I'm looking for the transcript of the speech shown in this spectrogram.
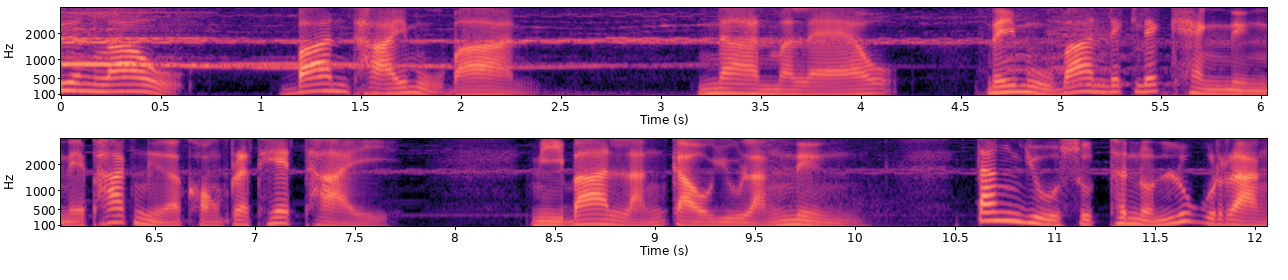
เรื่องเล่า บ้านท้ายหมู่บ้าน นานมาแล้ว ในหมู่บ้านเล็กๆ แห่งหนึ่งในภาคเหนือของประเทศไทย มีบ้านหลังเก่าอยู่หลังหนึ่ง ตั้งอยู่สุดถนนลูกรัง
